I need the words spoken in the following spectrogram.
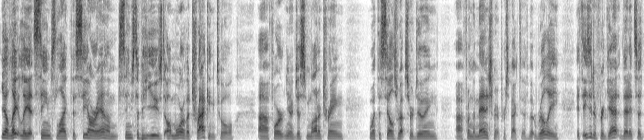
Yeah lately it seems like the crm seems to be used more of a tracking tool uh, for you know just monitoring what the sales reps are doing uh, from the management perspective. But really, it's easy to forget that it's a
